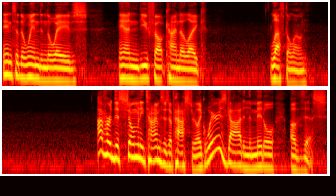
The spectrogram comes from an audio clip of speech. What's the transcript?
into the wind and the waves and you felt kind of like, left alone. I've heard this so many times as a pastor. Like, where is God in the middle of this?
